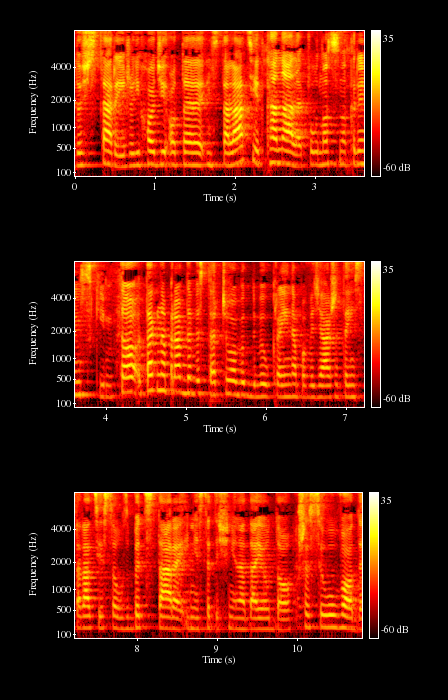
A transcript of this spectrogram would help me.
dość stary. Jeżeli chodzi o te instalacje w kanale północno-krymskim, to tak naprawdę wystarczyłoby, gdyby Ukraina powiedziała, że te instalacje są zbyt stare i niestety się nie nadają do przesyłu wody.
